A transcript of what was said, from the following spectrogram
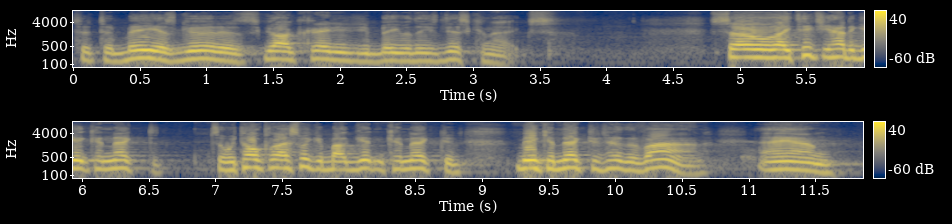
to to be as good as God created you to be with these disconnects. So they teach you how to get connected. So we talked last week about getting connected, being connected to the vine, and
